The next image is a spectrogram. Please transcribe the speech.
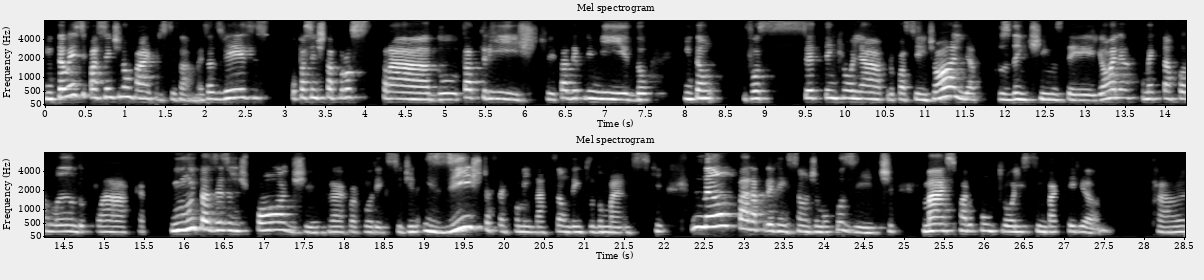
Então, esse paciente não vai precisar, mas às vezes o paciente está prostrado, está triste, está deprimido. Então, você tem que olhar para o paciente, olha para os dentinhos dele, olha como é que está formando placa, muitas vezes a gente pode entrar com a clorexidina. Existe essa recomendação dentro do MASC, não para a prevenção de mucosite, mas para o controle, sim, bacteriano. Tá?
